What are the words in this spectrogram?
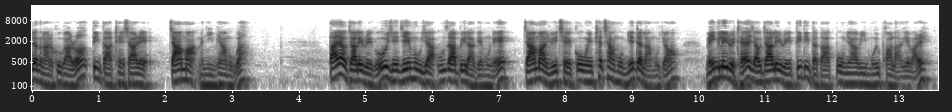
ပြဿနာတစ်ခုကတော့တိတာထင်ရှားတဲ့ကြားမမညီမျှမှုပါ။တားယောက်ျားလေးတွေကိုယဉ်ကျေးမှုအရဦးစားပေးလာခဲ့မှုနဲ့ကြားမရွေးချယ်ကိုဝင်ဖျက်ချမှုမြင့်တက်လာမှုကြောင့်မိန်းကလေးတွေထက်ယောက်ျားလေးတွေတိတိတတ်တာပိုများပြီးမွေးဖွားလာခဲ့ပါတယ်။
